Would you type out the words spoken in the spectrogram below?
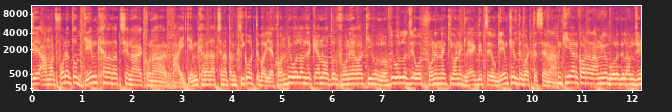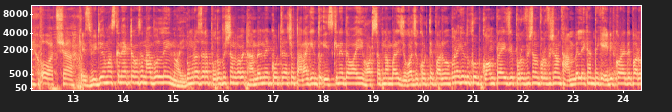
যে আমার ফোনে তো গেম খেলা যাচ্ছে না এখন আর। ভাই গেম খেলা যাচ্ছে না তো আমি কি করতে পারি এখন? আমি বললাম যে, কেন তোর ফোনে আবার কি হলো? তুই বলল যে, ওর ফোনে নাকি অনেক ল্যাগ দিচ্ছে, ও গেম খেলতে পারতেছে না। কি আর করার? আমিও বলে দিলাম যে, ও আচ্ছা। এই ভিডিওর মাঝখানে একটা কথা না বললেই নয়। তোমরা যারা প্রফেশনাল ভাবে থাম্বেল মেক করতে যাচ্ছ, তারা কিন্তু স্ক্রিনে দেওয়া এই হোয়াটসঅ্যাপ নাম্বারে যোগাযোগ করতে পারো। তোমরা কিন্তু খুব কম প্রাইসে প্রফেশনাল প্রফেশনাল থাম্বেল এখান থেকে এডিট করাতে পারো।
